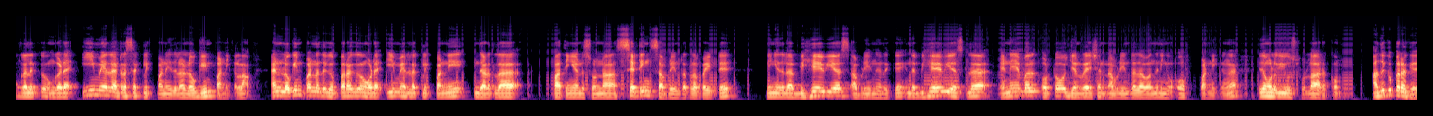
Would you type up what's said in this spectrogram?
உங்களுக்கு உங்களோட இமெயில் அட்ரஸை கிளிக் பண்ணி இதில் லொகின் பண்ணிக்கலாம். அண்ட் லொகின் பண்ணதுக்கு பிறகு உங்களோட இமெயிலில் கிளிக் பண்ணி இந்த இடத்துல பார்த்தீங்கன்னு சொன்னால் செட்டிங்ஸ் அப்படின்றதுல போயிட்டு நீங்கள் இதில் பிஹேவியர்ஸ் அப்படின்னு இருக்குது இந்த பிஹேவியர்ஸில் எனேபிள் ஆட்டோ ஜென்ரேஷன் அப்படின்றத வந்து நீங்கள் ஆஃப் பண்ணிக்கோங்க. இது உங்களுக்கு யூஸ்ஃபுல்லாக இருக்கும். அதுக்கு பிறகு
